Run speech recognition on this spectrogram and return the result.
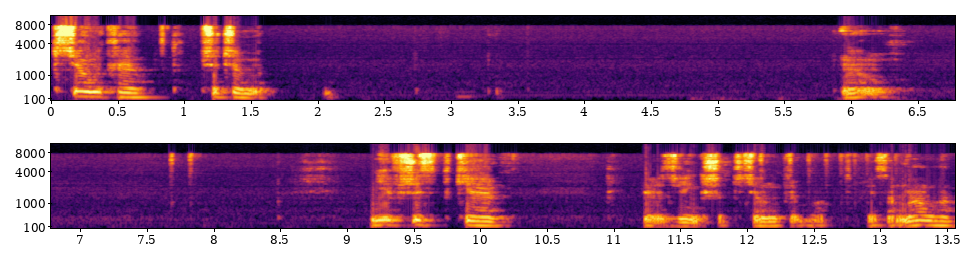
czcionkę, przy czym no, nie wszystkie zwiększę czcionkę, bo trochę za mała.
